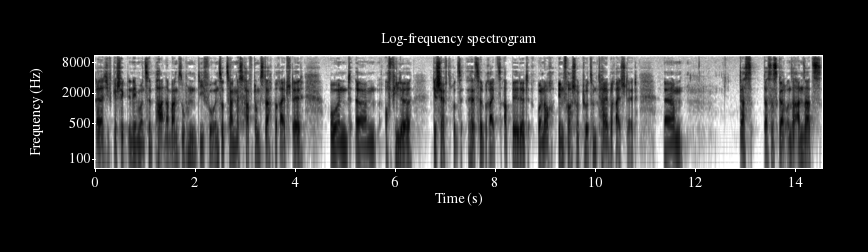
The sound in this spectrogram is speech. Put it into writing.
relativ geschickt, indem wir uns eine Partnerbank suchen, die für uns sozusagen das Haftungsdach bereitstellt und ähm, auch viele Geschäftsprozesse bereits abbildet und auch Infrastruktur zum Teil bereitstellt. Ähm, das, das ist gerade unser Ansatz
